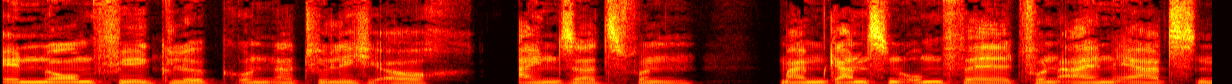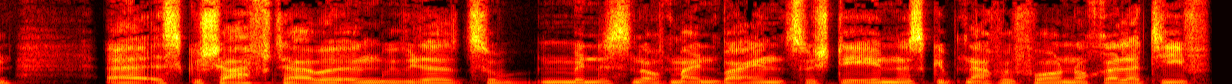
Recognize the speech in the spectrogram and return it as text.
enorm viel Glück und natürlich auch Einsatz von meinem ganzen Umfeld, von allen Ärzten, äh, es geschafft habe, irgendwie wieder zumindest auf meinen Beinen zu stehen. Es gibt nach wie vor noch relativ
